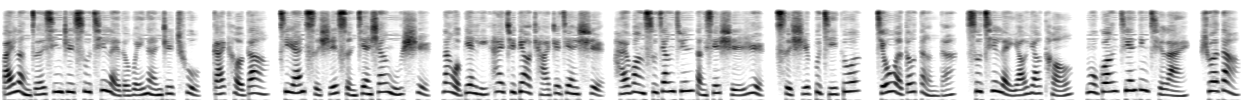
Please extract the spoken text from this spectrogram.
白冷泽心知苏七磊的为难之处，改口道：“既然此时损剑山无事，那我便离开去调查这件事，还望苏将军等些时日，此时不及多。”酒我都等的。苏七磊摇摇头，目光坚定起来，说道：“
